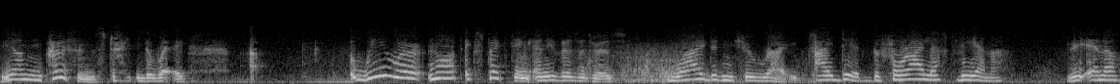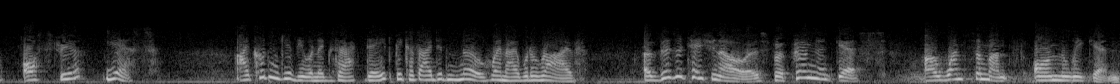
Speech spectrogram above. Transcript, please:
young person straightened away. Uh, we were not expecting any visitors. Why didn't you write? I did before I left Vienna. Vienna, Austria? Yes. I couldn't give you an exact date because I didn't know when I would arrive. Uh, visitation hours for permanent guests are once a month on the weekend.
